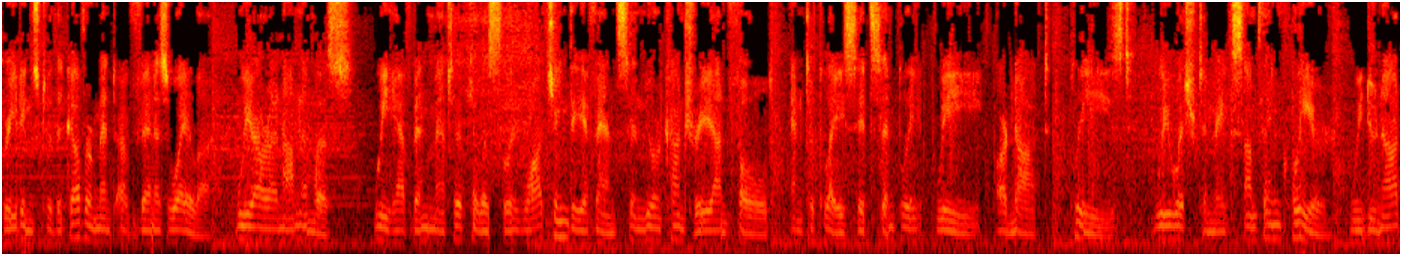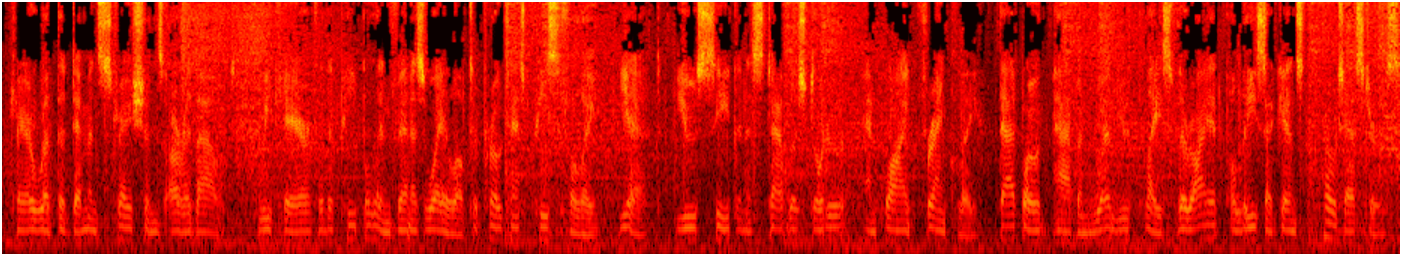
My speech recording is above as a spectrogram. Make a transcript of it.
Greetings to the government of Venezuela. We are anonymous. We have been meticulously watching the events in your country unfold, and to place it simply, we are not pleased. We wish to make something clear. We do not care what the demonstrations are about. We care for the people in Venezuela to protest peacefully. Yet, you seek an established order, and quite frankly, that won't happen when you place the riot police against protesters.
